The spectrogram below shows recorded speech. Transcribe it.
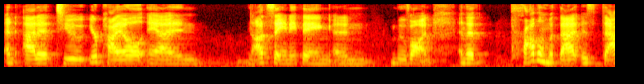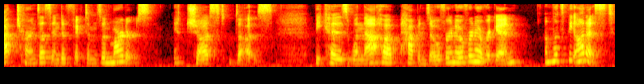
And add it to your pile and not say anything and move on. And the problem with that is that turns us into victims and martyrs. It just does. Because when that ha- happens over and over and over again, and let's be honest,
